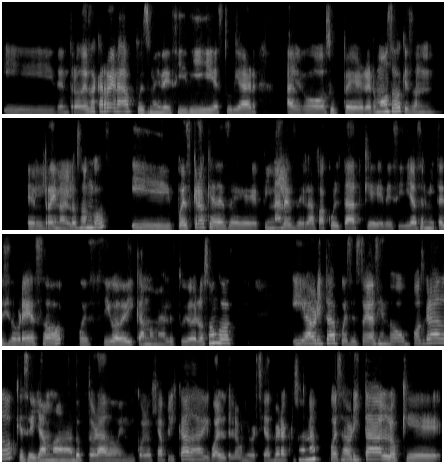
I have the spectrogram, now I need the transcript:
y dentro de esa carrera pues me decidí estudiar algo súper hermoso que son el reino de los hongos y pues creo que desde finales de la facultad que decidí hacer mi tesis sobre eso, pues sigo dedicándome al estudio de los hongos. Y ahorita pues estoy haciendo un posgrado que se llama doctorado en micología aplicada, igual de la Universidad Veracruzana. Pues ahorita lo que,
